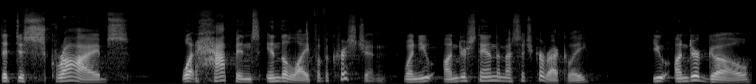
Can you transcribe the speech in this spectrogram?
that describes what happens in the life of a Christian. When you understand the message correctly, you undergo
